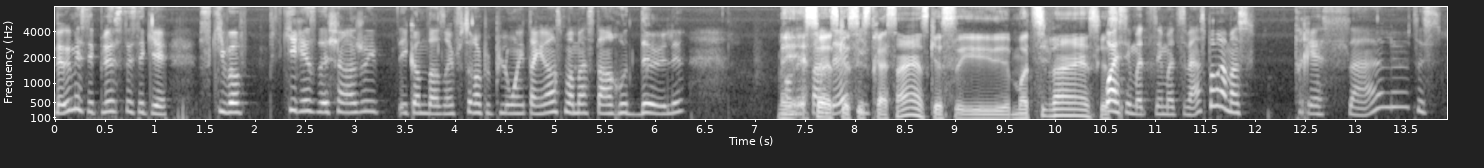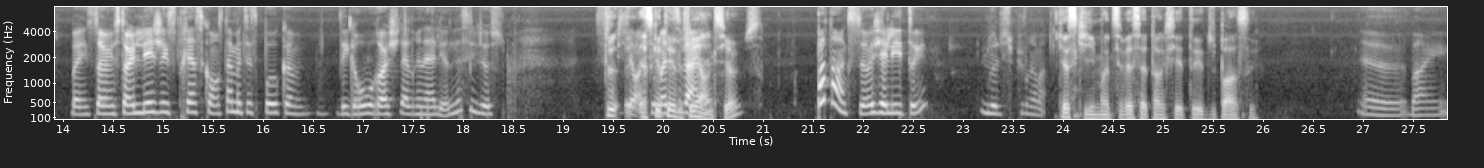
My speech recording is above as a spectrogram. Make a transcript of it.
ben oui, mais c'est plus, c'est que ce qui va, ce qui risque de changer est comme dans un futur un peu plus lointain. Là, en ce moment, c'est en route 2, là. Mais est ça, est-ce que c'est stressant? Est-ce que c'est motivant? Est-ce que Ouais, c'est- c'est moti- c'est motivant. C'est pas vraiment stressant, là. C'est ben, c'est un, un léger stress constant, mais c'est pas comme des gros rushs d'adrénaline, là. C'est juste. Est-ce que tu es une fille anxieuse? Pas tant que ça. Je l'ai été. Je le suis plus vraiment. Qu'est-ce qui motivait cette anxiété du passé? Euh, ben.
